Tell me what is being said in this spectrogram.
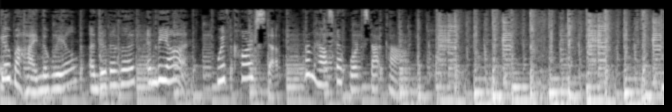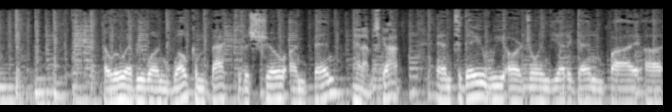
Go behind the wheel, under the hood, and beyond with car stuff from howstuffworks.com. Hello, everyone. Welcome back to the show. I'm Ben. And I'm Scott. And today we are joined yet again by uh,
